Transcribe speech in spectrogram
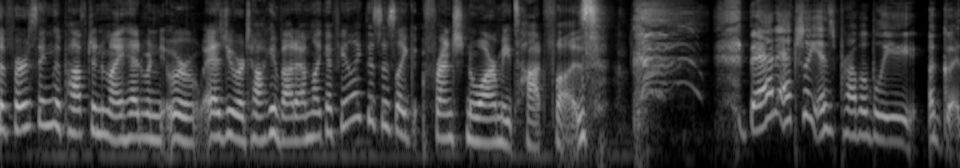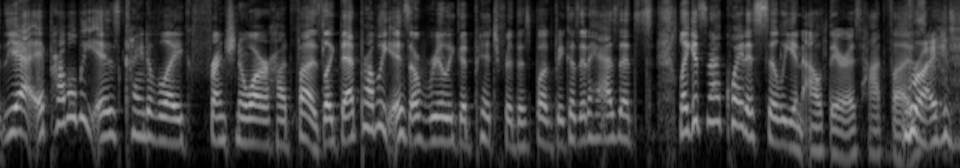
The first thing that popped into my head when, or as you were talking about it, I'm like, I feel like this is like French noir meets Hot Fuzz. that actually is probably a good yeah it probably is kind of like french noir hot fuzz. Like that probably is a really good pitch for this book because it has that like it's not quite as silly and out there as hot fuzz. Right.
